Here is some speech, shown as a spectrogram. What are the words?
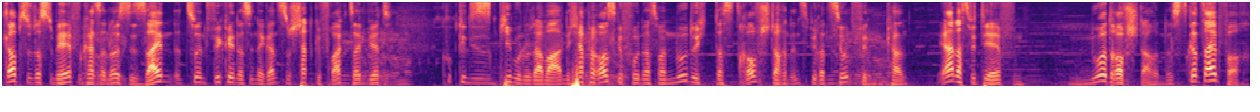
Glaubst du, dass du mir helfen kannst, ein neues Design zu entwickeln, das in der ganzen Stadt gefragt sein wird? Guck dir dieses Kimono da mal an. Ich habe herausgefunden, dass man nur durch das Draufstarren Inspiration finden kann. Ja, das wird dir helfen. Nur drauf starren. Das ist ganz einfach.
